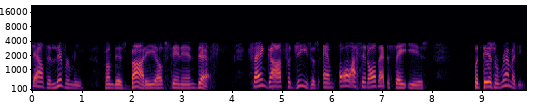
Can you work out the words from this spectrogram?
shall deliver me from this body of sin and death? Thank God for Jesus. And all I said all that to say is, but there's a remedy.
